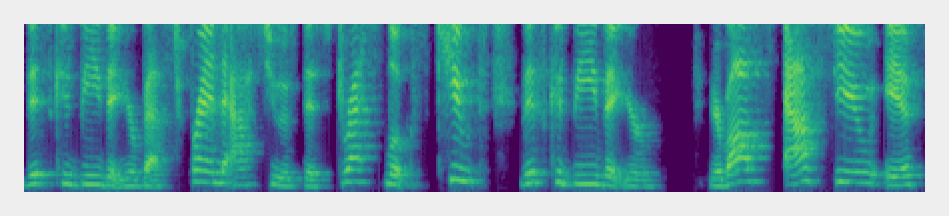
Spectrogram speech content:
This could be that your best friend asked you if this dress looks cute. This could be that your your boss asked you if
